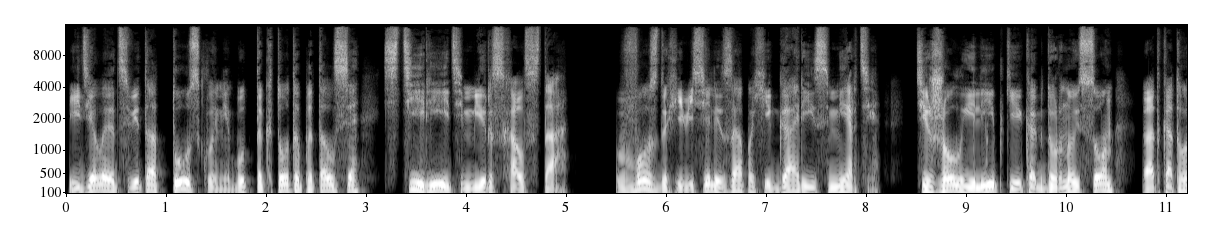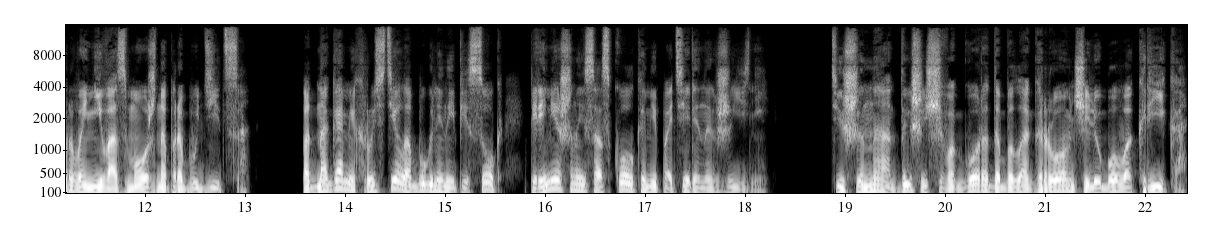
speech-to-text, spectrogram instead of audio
и делая цвета тусклыми, будто кто-то пытался стереть мир с холста. В воздухе висели запахи гари и смерти, тяжелые и липкие, как дурной сон, от которого невозможно пробудиться. Под ногами хрустел обугленный песок, перемешанный с осколками потерянных жизней. Тишина дышащего города была громче любого крика.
